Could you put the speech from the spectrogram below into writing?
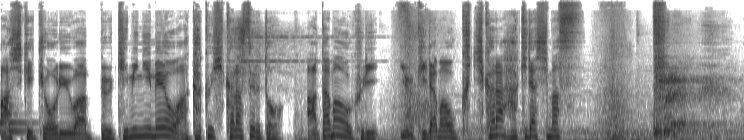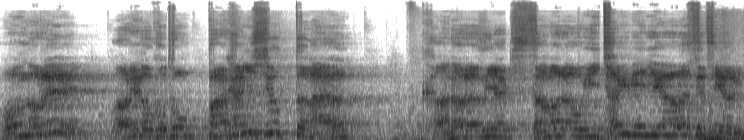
悪しき恐竜は不気味に目を赤く光らせると頭を振り雪玉を口から吐き出します。おのれ我のことをバカにしよったな。必ずや貴様らを痛い目に遭わせてやる。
